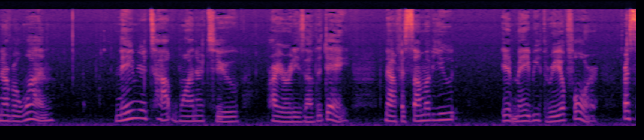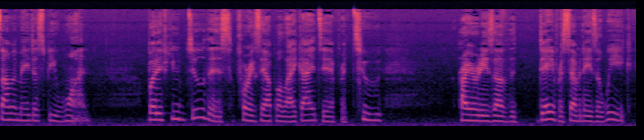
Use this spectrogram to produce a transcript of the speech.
Number one, name your top one or two priorities of the day. Now, for some of you, it may be three or four. For some, it may just be one. But if you do this, for example, like I did for two priorities of the day for seven days a week,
